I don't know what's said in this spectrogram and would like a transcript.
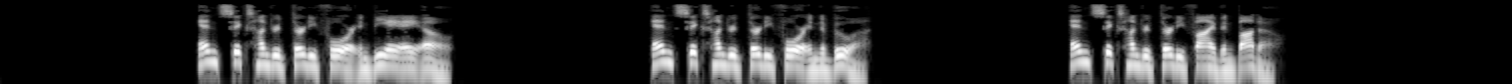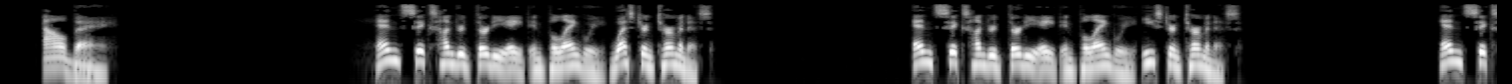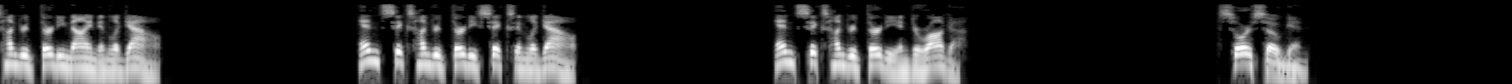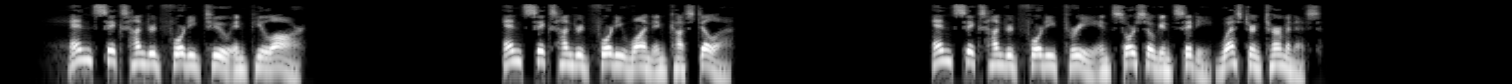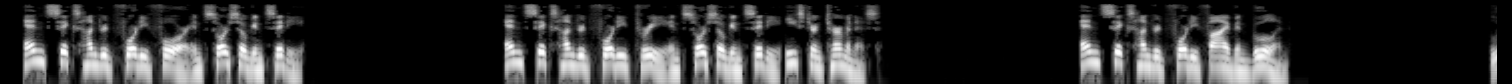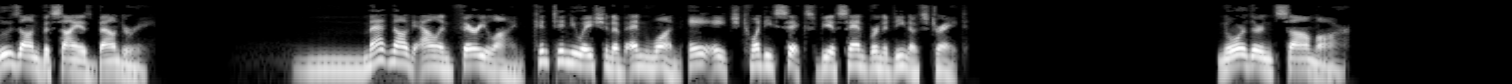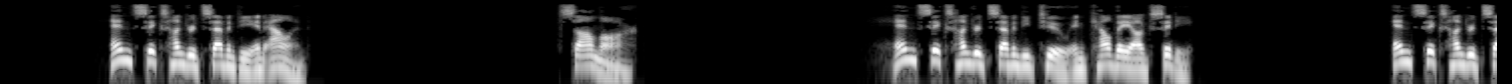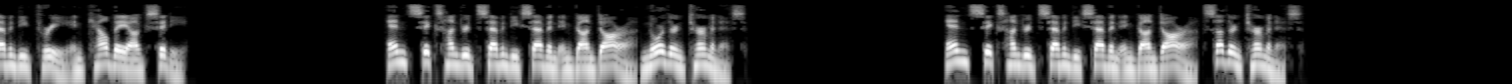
N634 in Baao. N634 in Nabua. N635 in Bato. Albay N638 in Polangui, Western Terminus. N638 in Polangui, Eastern Terminus. N639 in Ligao. N636 in Ligao. N630 in Daraga. Sorsogon. N642 in Pilar N641 in Castilla. N643 in Sorsogon City, Western Terminus. N644 in Sorsogon City. N643 in Sorsogon City, Eastern Terminus. N645 in Bulan Luzon Visayas boundary Matnog-Allen Ferry Line, continuation of N1, AH-26 via San Bernardino Strait. Northern Samar N670 in Allen. Samar N672 in Calbayog City N673 in Calbayog City N677 in Gandara, Northern Terminus. N677 in Gandara, Southern Terminus.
